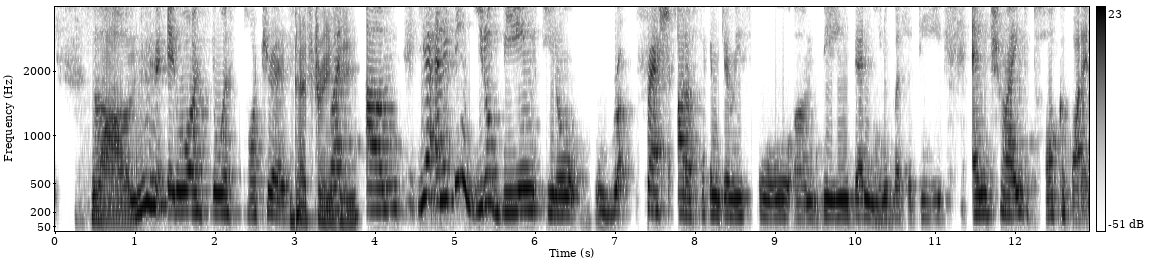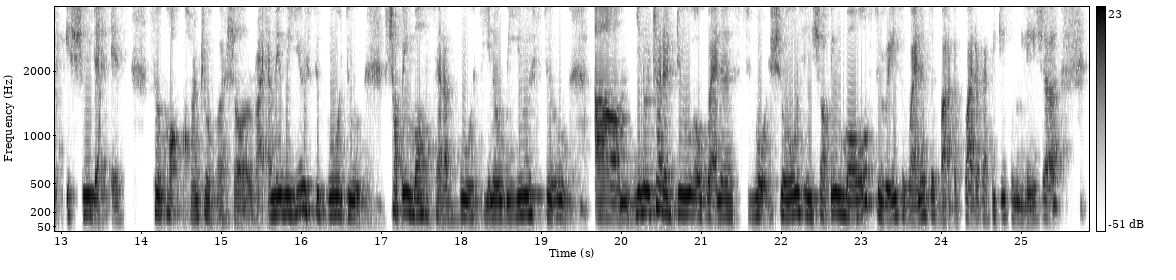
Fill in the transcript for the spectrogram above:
Wow. Um, it was it was torturous. That's crazy. But, um, yeah, and I think, you know, being, you know, r- fresh out of secondary school, um, being then university, and trying to talk about an issue that is so-called controversial, right? I mean, we used to go to shopping malls to set up booth, you know, we used to um, you know, try to do awareness road shows in shopping malls to raise awareness about the plight of refugees in Malaysia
